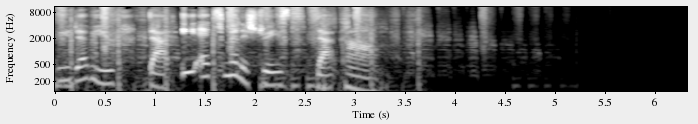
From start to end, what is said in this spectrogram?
www.exministries.com.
